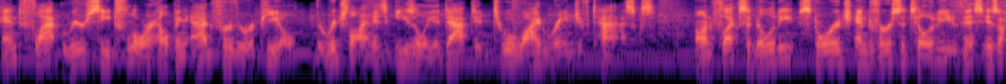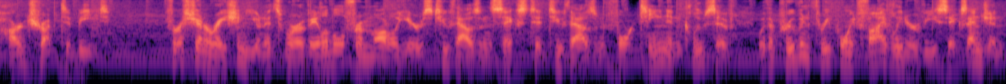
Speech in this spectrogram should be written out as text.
and flat rear seat floor helping add further appeal, the Ridgeline is easily adapted to a wide range of tasks. On flexibility, storage, and versatility, this is a hard truck to beat. First generation units were available from model years 2006 to 2014 inclusive, with a proven 3.5 liter V6 engine,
